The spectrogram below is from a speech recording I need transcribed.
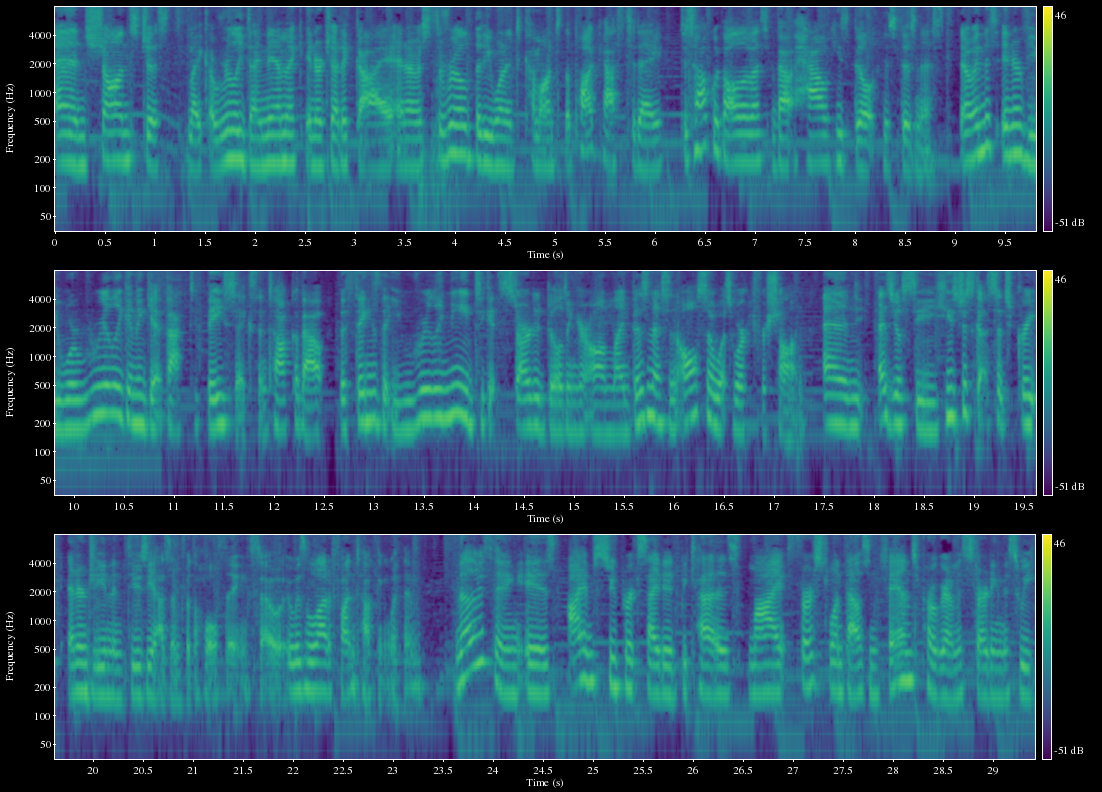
And Sean's just like a really dynamic, energetic guy. And I was thrilled that he wanted to come onto the podcast today to talk with all of us about how he's built his business. Now, in this interview, we're really going to get back to basics and talk about the things that you really need to get started building your online business and also what's worked for Sean. And as you'll see, he's just got such great energy and enthusiasm for the whole thing. So it was a lot of fun talking with him. Another thing is, I am super excited because my first 1000 fans program is starting this week.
